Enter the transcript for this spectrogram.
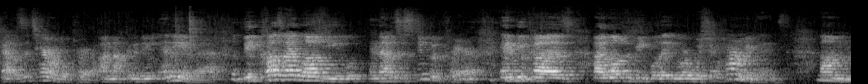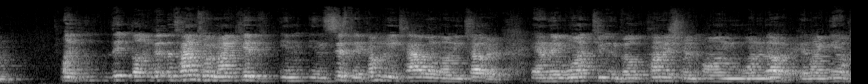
that was a terrible prayer. I'm not going to do any of that because I love you, and that was a stupid prayer, and because I love the people that you are wishing harm against. Um, like the, like the, the times when my kids in, insist, they come to me tattling on each other, and they want to invoke punishment on one another. And like, you know,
